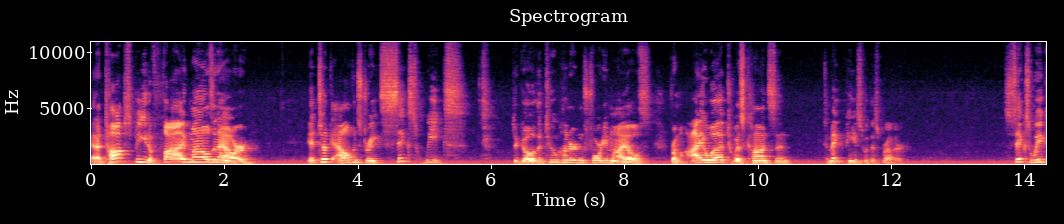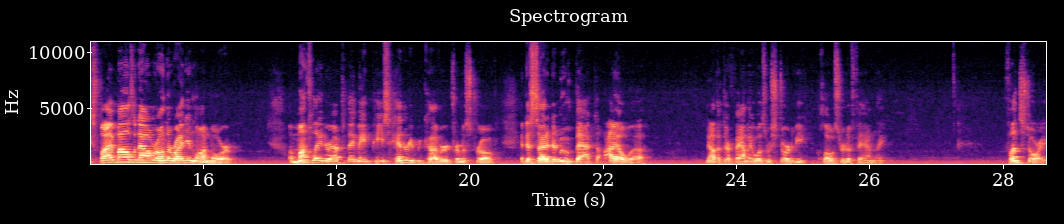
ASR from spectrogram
At a top speed of five miles an hour, it took Alvin Straight six weeks to go the 240 miles from Iowa to Wisconsin to make peace with his brother. Six weeks, five miles an hour on the riding lawnmower. A month later, after they made peace, Henry recovered from a stroke and decided to move back to Iowa now that their family was restored to be closer to family. Fun story,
